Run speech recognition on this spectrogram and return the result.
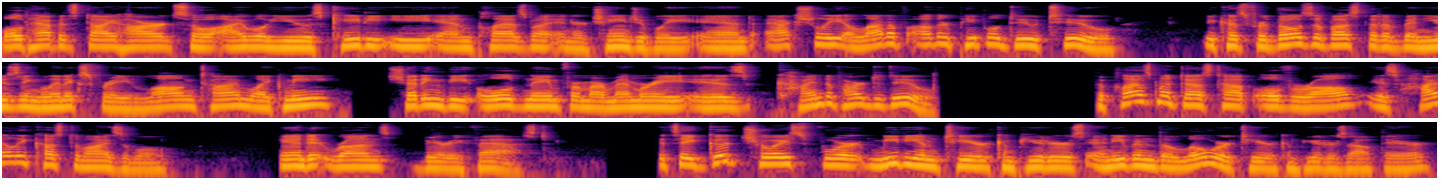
Old habits die hard, so I will use KDE and Plasma interchangeably, and actually a lot of other people do too, because for those of us that have been using Linux for a long time like me, shedding the old name from our memory is kind of hard to do. The Plasma desktop overall is highly customizable, and it runs very fast. It's a good choice for medium tier computers and even the lower tier computers out there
